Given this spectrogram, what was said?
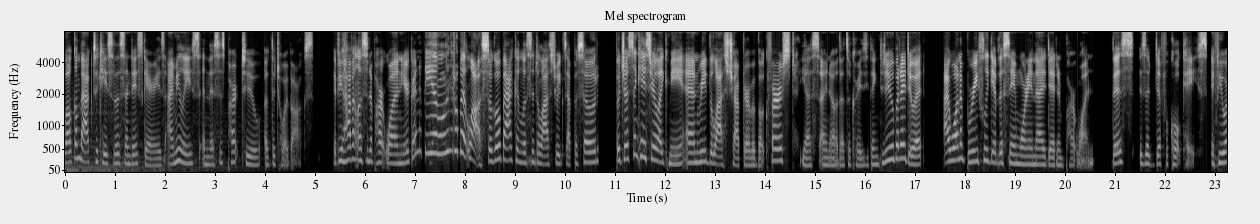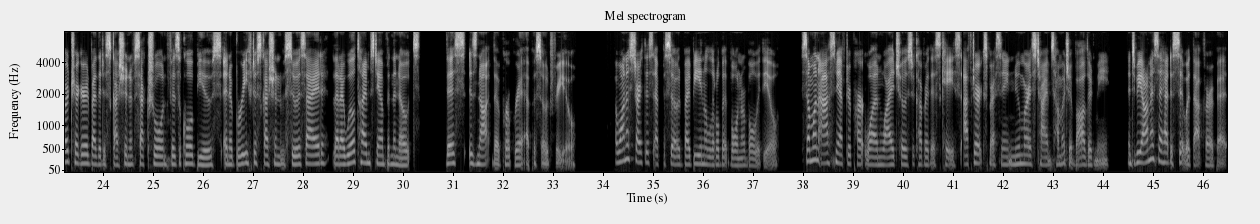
Welcome back to Case of the Sunday Scaries. I'm Elyse, and this is part two of the Toy Box. If you haven't listened to part one, you're going to be a little bit lost, so go back and listen to last week's episode. But just in case you're like me and read the last chapter of a book first, yes, I know that's a crazy thing to do, but I do it. I want to briefly give the same warning that I did in part one. This is a difficult case. If you are triggered by the discussion of sexual and physical abuse and a brief discussion of suicide that I will timestamp in the notes, this is not the appropriate episode for you. I want to start this episode by being a little bit vulnerable with you. Someone asked me after part one why I chose to cover this case after expressing numerous times how much it bothered me. And to be honest, I had to sit with that for a bit.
